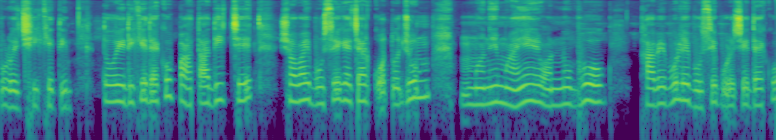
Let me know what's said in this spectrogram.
পড়েছি খেতে। তো এদিকে দেখো পাতা দিচ্ছে, সবাই বসে গেছে। আর কতজন মানে মায়ের অন্নভোগ খাবে বলে বসে পড়েছে। দেখো,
